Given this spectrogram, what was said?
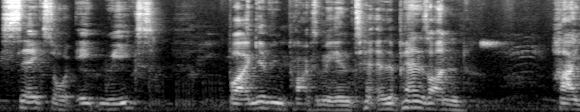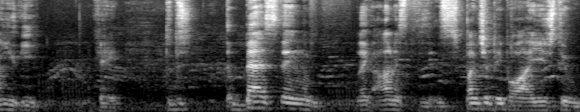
six or eight weeks. But i give you approximately it depends on how you eat okay? The best thing like honestly a bunch of people i used to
